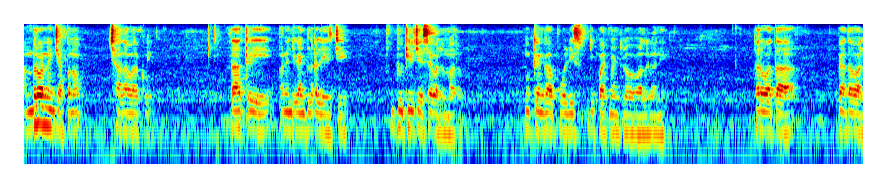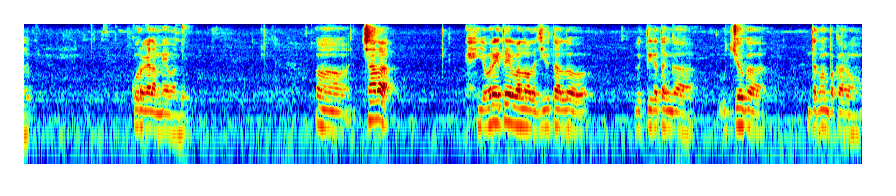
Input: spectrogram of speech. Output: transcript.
అందరూ నేను చెప్పను చాలా వరకు. రాత్రి పన్నెండు గంటలకు లేచి డ్యూటీలు చేసే వాళ్ళు ఉన్నారు. ముఖ్యంగా పోలీస్ డిపార్ట్మెంట్లో వాళ్ళు కానీ తర్వాత పేదవాళ్ళు కూరగాయలు అమ్మేవాళ్ళు. చాలా ఎవరైతే వాళ్ళ వాళ్ళ జీవితాల్లో వ్యక్తిగతంగా ఉద్యోగ ధర్మం ప్రకారం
